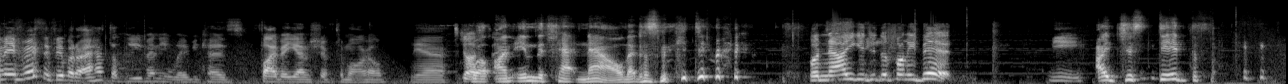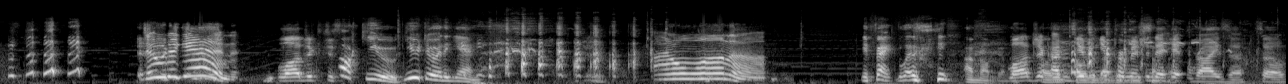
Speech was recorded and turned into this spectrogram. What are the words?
mean, if it makes me feel better, I have to leave anyway because 5 a.m. shift tomorrow. Yeah. Disgusting. well, I'm in the chat now. That doesn't make it different. But now you can do the funny bit. Yee. I just did the. F- Do it again. Logic's just. Fuck you! You do it again. I don't wanna. In fact, let me. I'm not gonna. Logic, I was- I'm giving you about to permission to hit Riza. so.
